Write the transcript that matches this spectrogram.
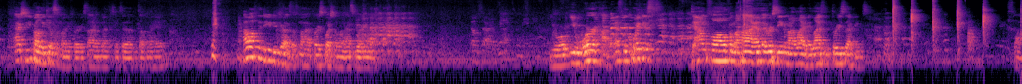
Actually, you probably kill somebody first. I'm not just gonna say that off the top of my head. How often do you do drugs? That's my first question I want to ask you right now. No, I'm sorry. You were, you were high. That's the quickest downfall from a high I've ever seen in my life. It lasted three seconds. Stop.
